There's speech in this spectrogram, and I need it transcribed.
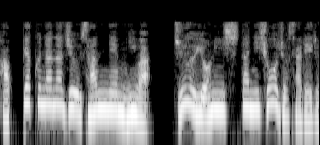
873年には、14位下に少女される。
